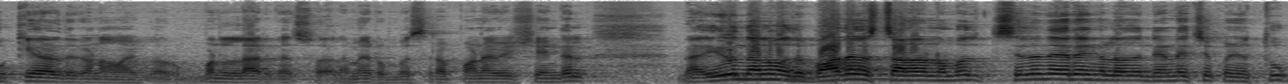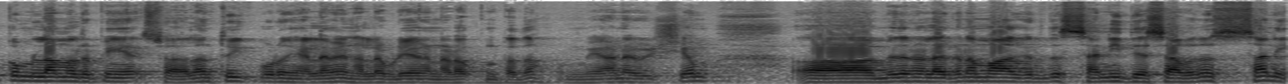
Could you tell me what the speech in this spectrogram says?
ஓகே ஆகிறதுக்கான வாய்ப்பு ரொம்ப நல்லா இருக்கும் ஸோ எல்லாமே ரொம்ப சிறப்பான விஷயங்கள். நான் இருந்தாலும் அது பாதகஸ்தானம் போது சில நேரங்களில் வந்து நினச்சி கொஞ்சம் தூக்கம் இல்லாமல் இருப்பீங்க. ஸோ அதெல்லாம் தூக்கி போடுங்க. எல்லாமே நல்லபடியாக நடக்கும்ன்றது தான் உண்மையான விஷயம். மிதன லக்னமாக இருந்து சனி தசாபதம் சனி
